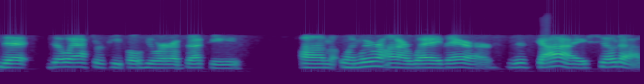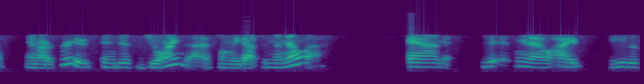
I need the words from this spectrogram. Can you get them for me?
that go after people who are abductees. Um, when we were on our way there, this guy showed up in our group and just joined us when we got to Manila. And the, you know, I he was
